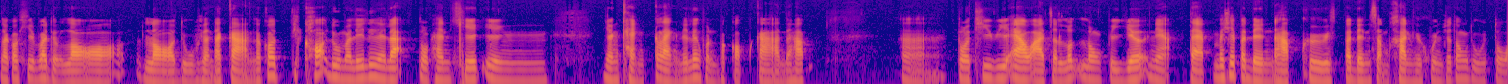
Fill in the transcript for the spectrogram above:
แล้วก็คิดว่าเดี๋ยวรอรอดูสถานการณ์ แล้วก็วิเคราะห์ดูมาเรื่อยๆละตัวแพนเค้กเองยังแข็งแกร่งในเรื่องผลประกอบการนะครับ ตัว TVL อาจจะลดลงไปเยอะเนี่ย แต่ไม่ใช่ประเด็นนะครับ คือประเด็นสำคัญคือคุณจะต้องดูตัว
